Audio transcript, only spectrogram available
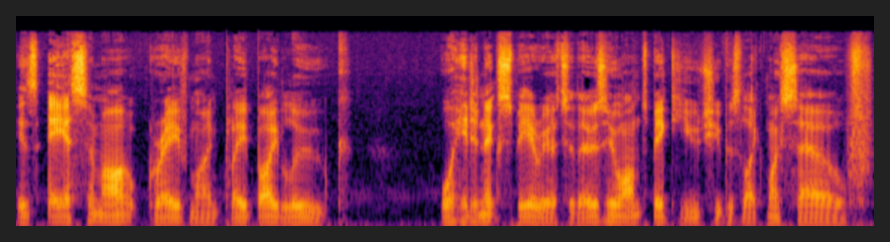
is ASMR Gravemind played by Luke. Or Hidden Xperia to those who aren't big YouTubers like myself.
